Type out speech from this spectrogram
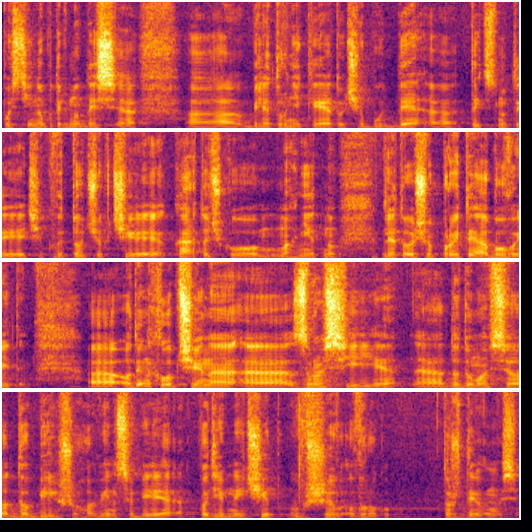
постійно потрібно десь е, е, біля турнікету чи будь-де е, тицнути чи квиточок, чи карточку магнітну для того, щоб пройти або вийти. Е, один хлопчина е, з Росії е, додумався до більшого. Він собі подібний чіп вшив в руку. Тож дивимося.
